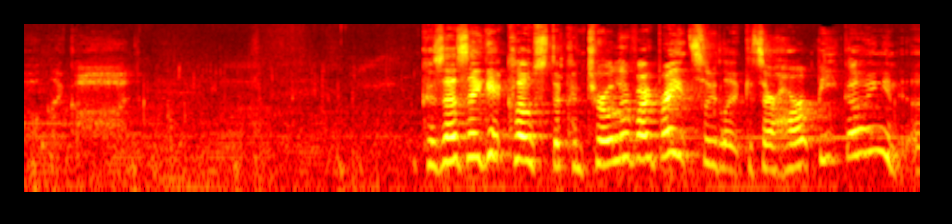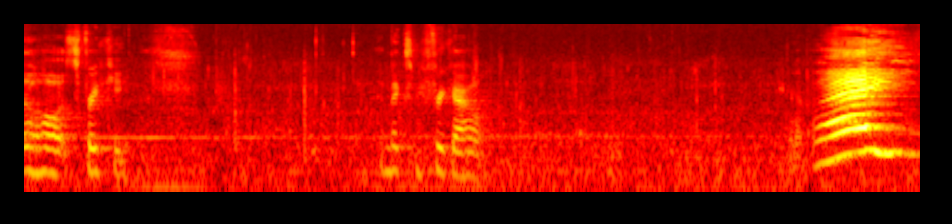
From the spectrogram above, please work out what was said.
Oh my god. Because as they get close, the controller vibrates, so like it's our heartbeat going, and oh, it's freaky. It makes me freak out. Hey!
